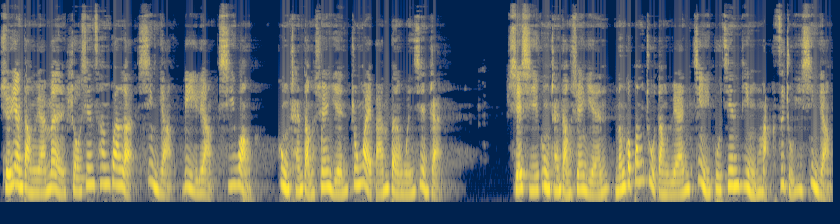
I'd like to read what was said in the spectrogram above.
学院党员们首先参观了“信仰、力量、希望：共产党宣言”中外版本文献展。学习《共产党宣言》能够帮助党员进一步坚定马克思主义信仰，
